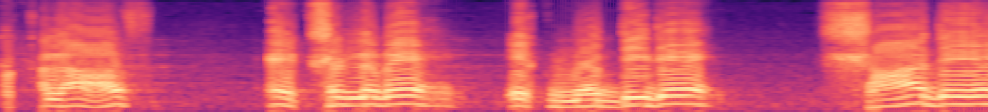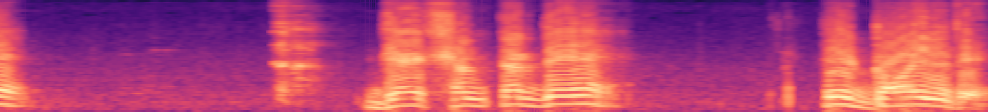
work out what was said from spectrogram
ਖਿਲਾਫ ਐਕਸ਼ਨ ਲਵੇ, ਇੱਕ ਮੋਦੀ ਦੇ, ਸ਼ਾਹ ਦੇ ਜੈ ਸ਼ੰਕਰ ਦੇ ਤੇ ਡੋਇਲ ਦੇ,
